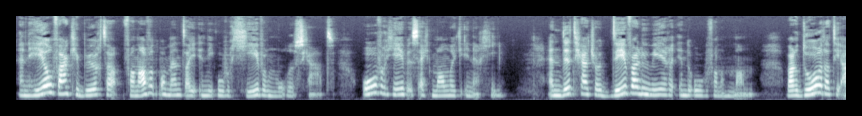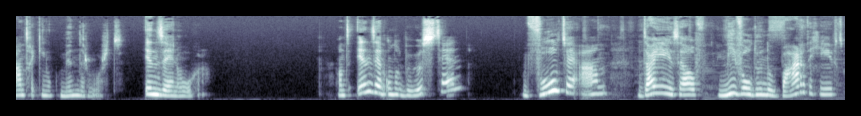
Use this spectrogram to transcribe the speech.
En heel vaak gebeurt dat vanaf het moment dat je in die overgevermodus gaat. Overgeven is echt mannelijke energie. En dit gaat jou devalueren in de ogen van een man, waardoor dat die aantrekking ook minder wordt, in zijn ogen. Want in zijn onderbewustzijn voelt hij aan dat je jezelf niet voldoende waarde geeft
